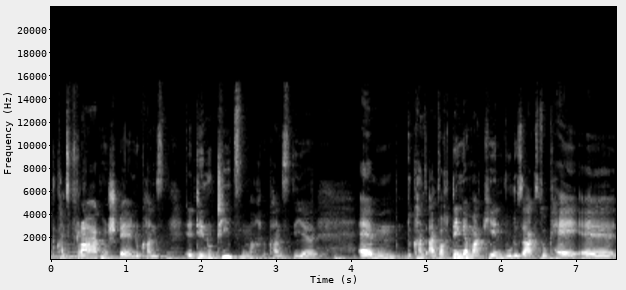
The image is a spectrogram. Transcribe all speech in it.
Du kannst Fragen stellen, du kannst äh, dir Notizen machen, du kannst dir, ähm, du kannst einfach Dinge markieren, wo du sagst, okay, äh,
